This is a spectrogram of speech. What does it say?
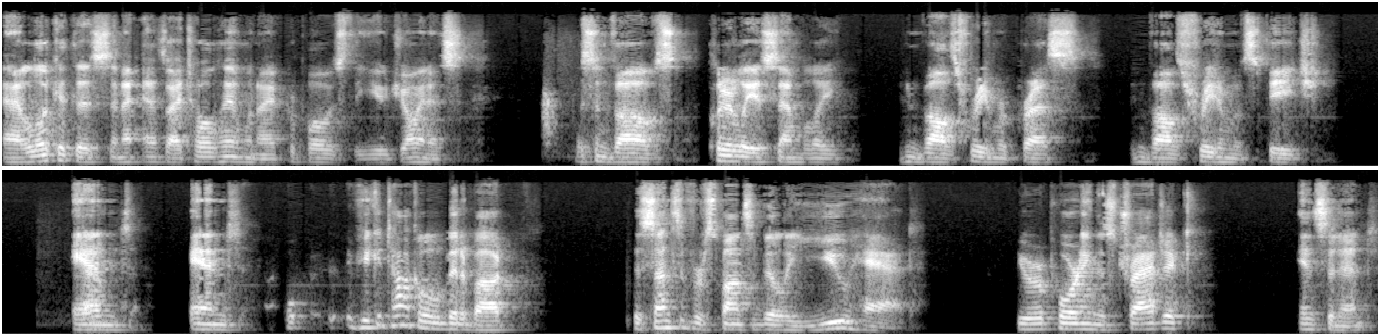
And I look at this, and as I told him when I proposed that you join us, this involves clearly assembly, involves freedom of press, involves freedom of speech. And, and if you could talk a little bit about the sense of responsibility you had. You're reporting this tragic incident.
